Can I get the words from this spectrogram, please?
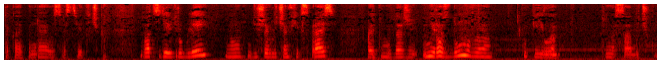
такая, понравилась расцветочка. 29 рублей, ну, дешевле, чем фикс прайс, поэтому даже не раздумывая купила эту насадочку.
